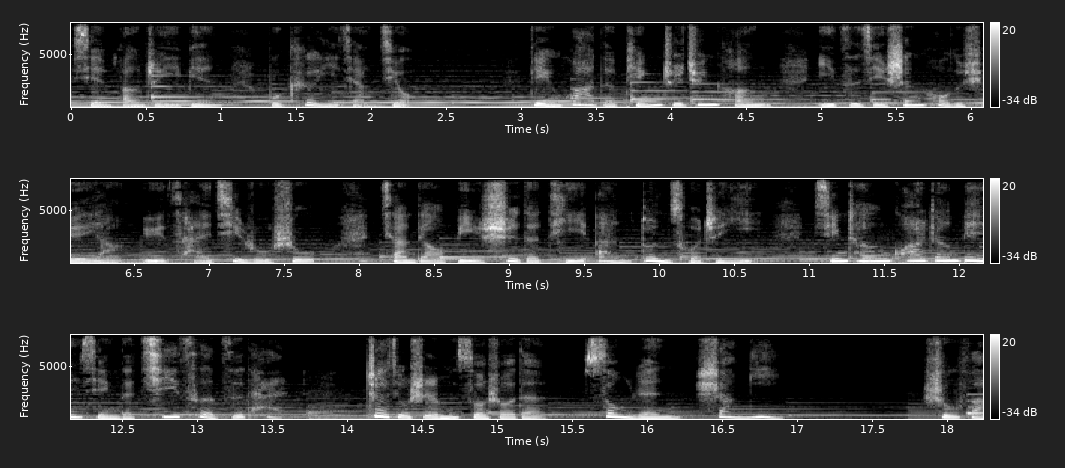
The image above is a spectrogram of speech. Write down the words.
先放置一边，不刻意讲究，点画的平直均衡，以自己深厚的学养与才气入书，强调笔势的提按顿挫之意，形成夸张变形的七策姿态，这就是人们所说的宋人尚意。书法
